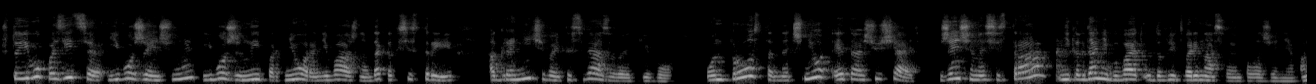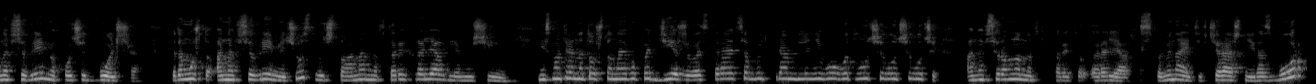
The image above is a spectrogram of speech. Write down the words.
что его позиция, его женщины, его жены, партнера, неважно, да, как сестры, ограничивает и связывает его он просто начнет это ощущать. Женщина-сестра никогда не бывает удовлетворена своим положением. Она все время хочет больше, потому что она все время чувствует, что она на вторых ролях для мужчины. Несмотря на то, что она его поддерживает, старается быть прям для него вот лучше, лучше, лучше, она все равно на вторых ролях. Вспоминайте вчерашний разбор,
